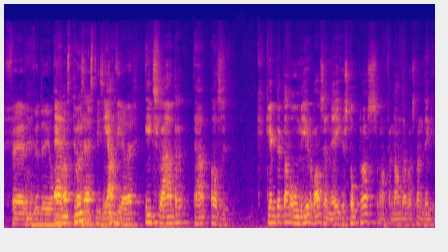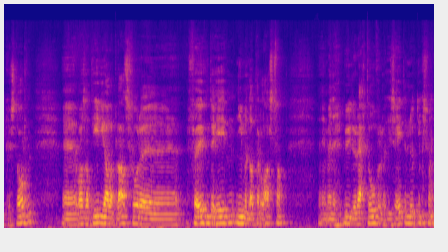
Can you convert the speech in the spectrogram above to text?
Vijf voor de jonge En toen- 16, ja. 17 jaar. Iets later, ja, als ik kijk dat dan al meer was en hij gestopt was, want Fernanda was dan denk ik gestorven, eh, was dat de ideale plaats voor eh vuiven te geven. Niemand had er last van. Eh, met een gebuurde recht over, maar die zei er ook niks van.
